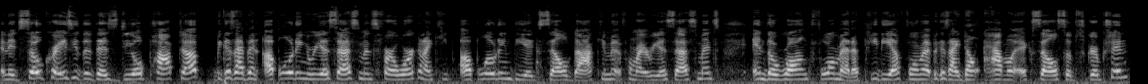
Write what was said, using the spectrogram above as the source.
And it's so crazy that this deal popped up because I've been uploading reassessments for work and I keep uploading the Excel document for my reassessments in the wrong format, a PDF format because I don't have an Excel subscription.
